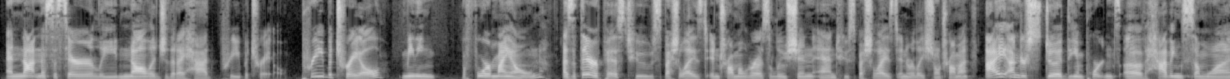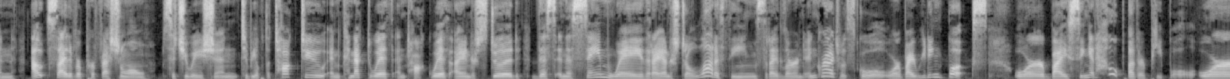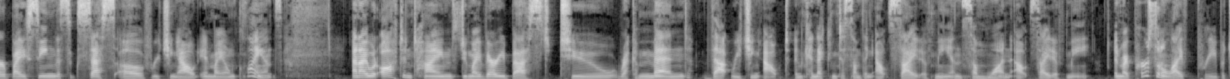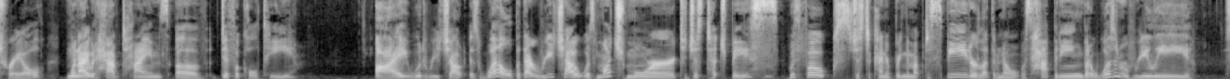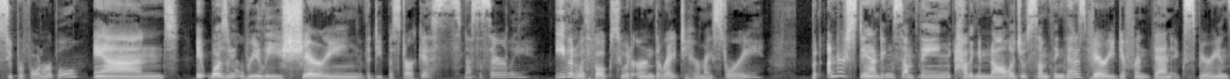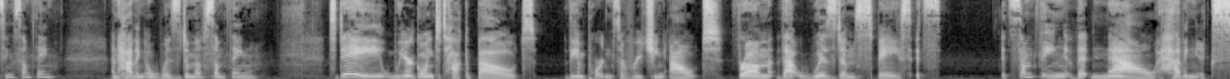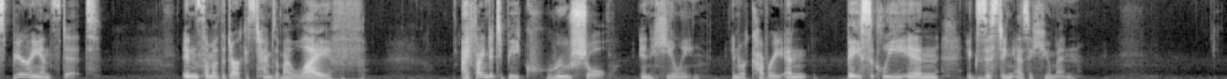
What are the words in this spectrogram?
and not necessarily knowledge that I had pre betrayal. Pre betrayal, meaning before my own as a therapist who specialized in trauma resolution and who specialized in relational trauma, I understood the importance of having someone outside of a professional situation to be able to talk to and connect with and talk with. I understood this in the same way that I understood a lot of things that I learned in graduate school or by reading books or by seeing it help other people or by seeing the success of reaching out in my own clients. And I would oftentimes do my very best to recommend that reaching out and connecting to something outside of me and someone outside of me. In my personal life, pre betrayal, when I would have times of difficulty, I would reach out as well. But that reach out was much more to just touch base with folks, just to kind of bring them up to speed or let them know what was happening. But it wasn't really super vulnerable. And it wasn't really sharing the deepest, darkest necessarily, even with folks who had earned the right to hear my story. But understanding something, having a knowledge of something, that is very different than experiencing something and having a wisdom of something. Today, we are going to talk about the importance of reaching out from that wisdom space. It's it's something that now having experienced it in some of the darkest times of my life, I find it to be crucial in healing, in recovery, and basically in existing as a human.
